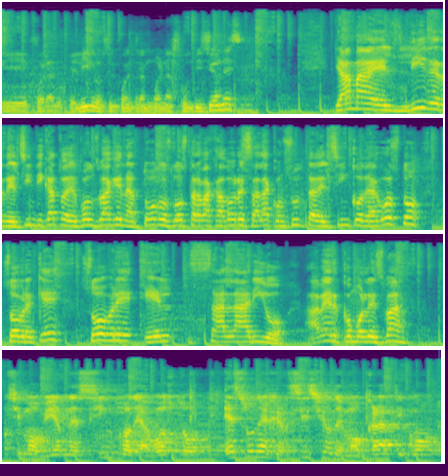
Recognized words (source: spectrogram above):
eh, fuera de peligro, se encuentra en buenas condiciones. Llama el líder del sindicato de Volkswagen a todos los trabajadores a la consulta del 5 de agosto. ¿Sobre qué? Sobre el salario. A ver cómo les va próximo viernes 5 de agosto es un ejercicio democrático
